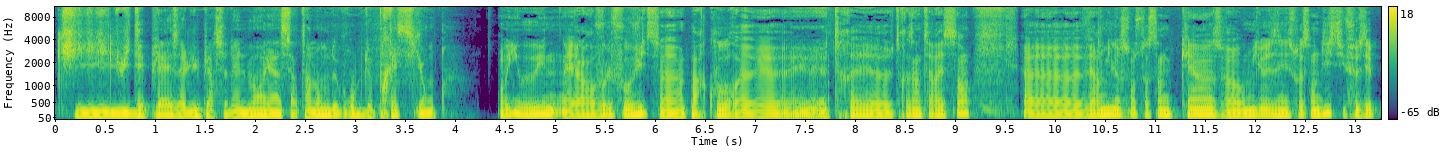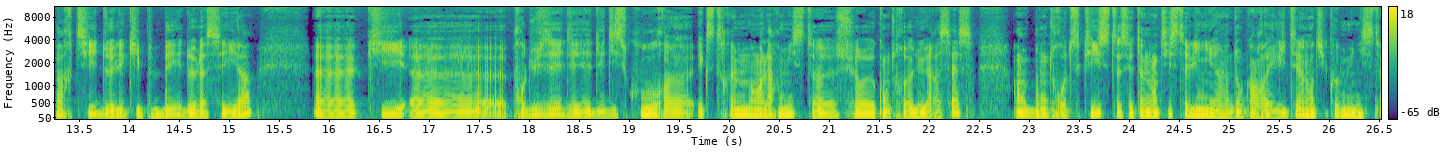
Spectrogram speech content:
qui lui déplaisent à lui personnellement et à un certain nombre de groupes de pression. Oui, oui, oui. Et alors Wolfowitz a un parcours euh, très euh, très intéressant. Euh, vers 1975, au milieu des années 70, il faisait partie de l'équipe B de la CIA. Euh, qui euh, produisait des, des discours euh, extrêmement alarmistes euh, sur contre l'URSS. En bon trotskiste, c'est un anti-stalinien, donc en réalité un anticommuniste.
